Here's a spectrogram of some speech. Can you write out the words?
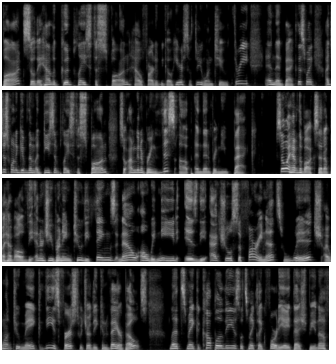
box so they have a good place to spawn. How far did we go here? So three, one, two, three, and then back this way. I just want to give them a decent place to spawn, so I'm going to bring this up and then bring you back. So I have the box set up, I have all of the energy running to the things, now all we need is the actual safari nets, which I want to make these first, which are the conveyor belts. Let's make a couple of these, let's make like 48, that should be enough,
